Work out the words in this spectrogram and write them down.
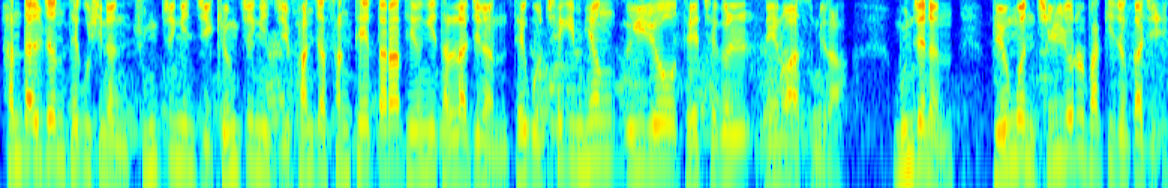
한 달 전 대구시는 중증인지 경증인지 환자 상태에 따라 대응이 달라지는 대구 책임형 의료 대책을 내놓았습니다. 문제는 병원 진료를 받기 전까지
